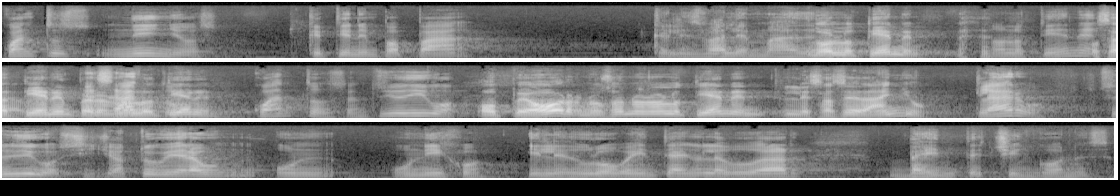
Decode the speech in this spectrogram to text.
¿cuántos niños que tienen papá que les vale madre? No lo tienen. No lo tienen. O sea, cabrón. tienen, pero no lo tienen. ¿Cuántos? Entonces yo digo, O peor, no solo no lo tienen, les hace daño. claro. Entonces digo, si yo tuviera un, un- un hijo y le duró 20 años, le voy a dar 20 chingones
